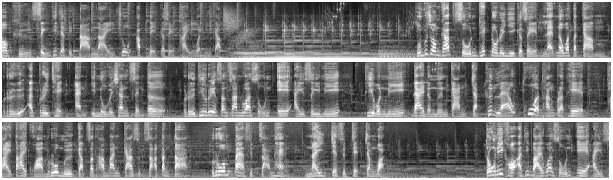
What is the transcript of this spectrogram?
ก็คือสิ่งที่จะติดตามในช่วงอัปเดตเกษตรไทยวันนี้ครับ คุณผู้ชมครับ ศูนย์เทคโนโลยีเกษตร และนวัตกรรม หรือ Agritech and Innovation Center หรือที่เรียกสั้นๆว่าศูนย์ AIC นี้ ที่วันนี้ได้ดำเนินการจัดขึ้นแล้วทั่วทั้งประเทศ ภายใต้ความร่วมมือกับสถาบันการศึกษาต่างๆ รวม 83 แห่งใน 77 จังหวัด ตรงนี้ขออธิบายว่าศูนย์ AIC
